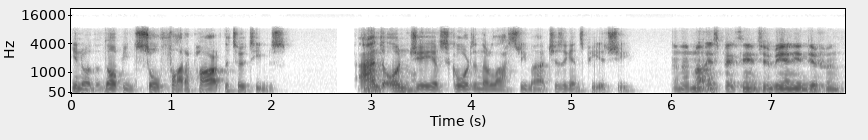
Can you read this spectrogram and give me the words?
you know, they've not been so far apart, the two teams. And Angers have scored in their last three matches against PSG. And I'm not expecting it to be any different.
